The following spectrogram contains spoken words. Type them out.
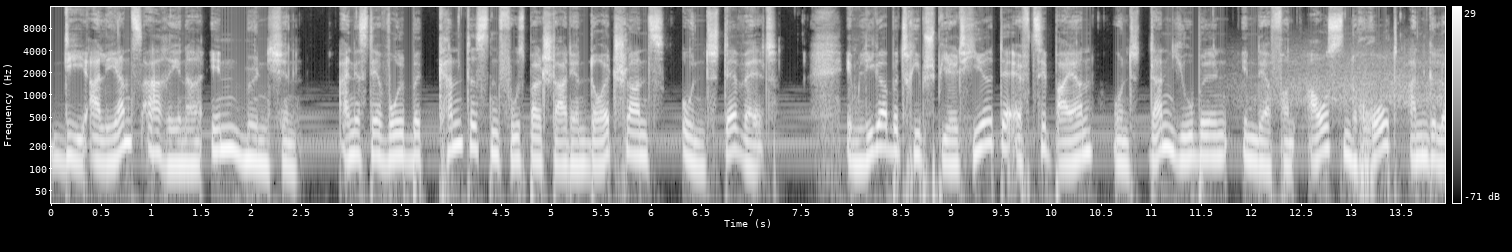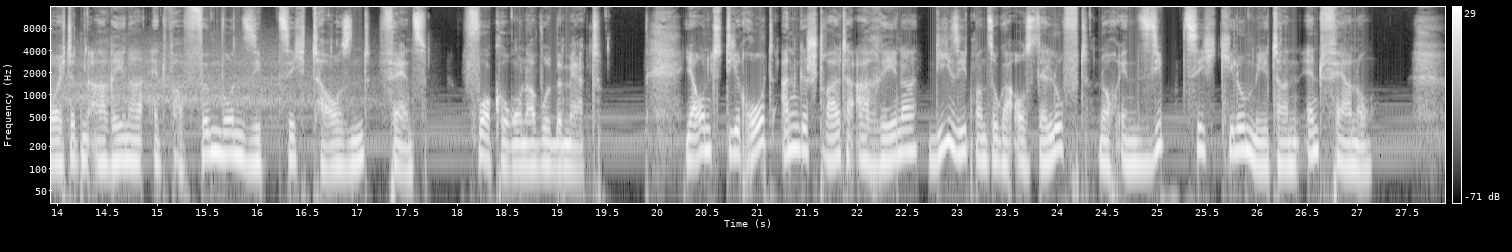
Die Allianz Arena in München, eines der wohl bekanntesten Fußballstadien Deutschlands und der Welt. Im Ligabetrieb spielt hier der FC Bayern und dann jubeln in der von außen rot angeleuchteten Arena etwa 75.000 Fans. Vor Corona wohl bemerkt. Ja, und die rot angestrahlte Arena, die sieht man sogar aus der Luft, noch in 70 Kilometern Entfernung.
